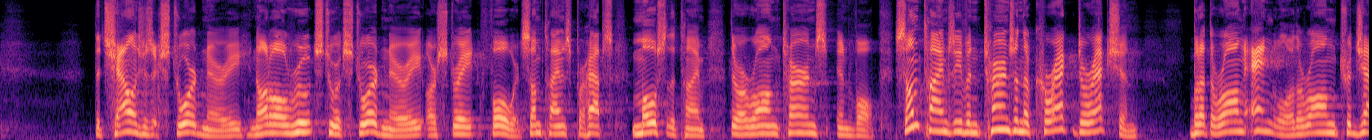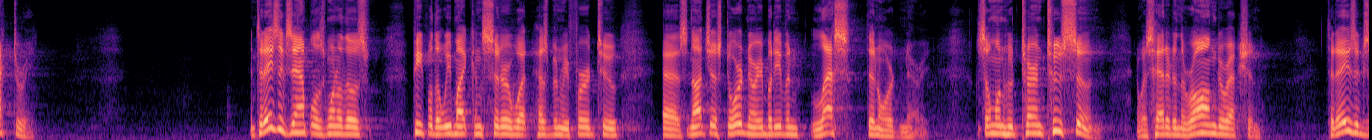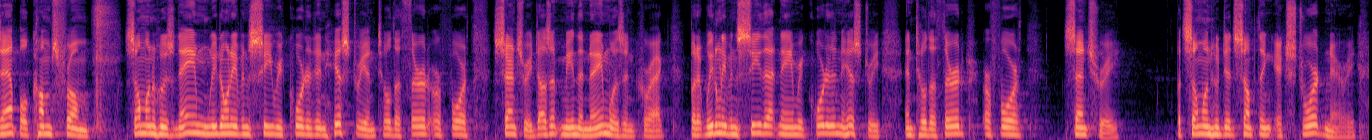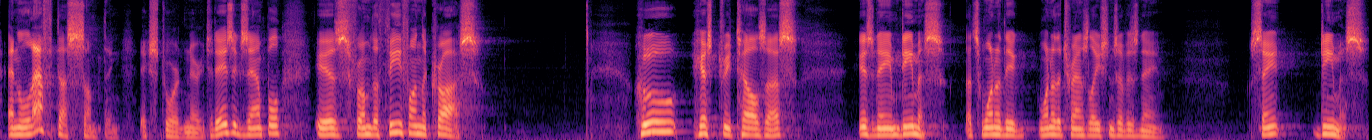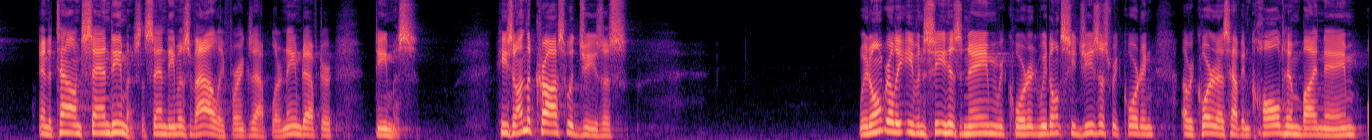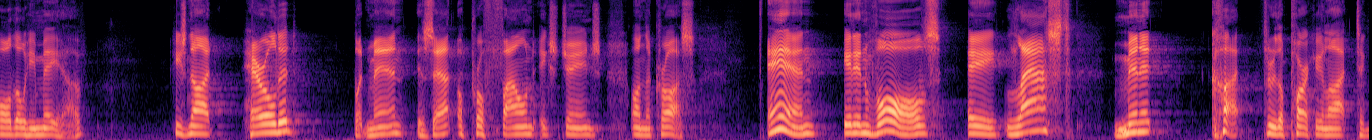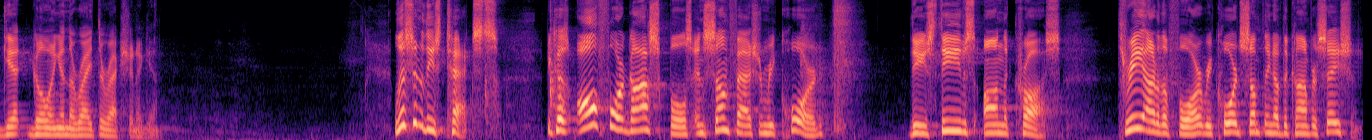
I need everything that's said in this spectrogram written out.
the challenge is extraordinary. Not all routes to extraordinary are straightforward. Sometimes, perhaps most of the time, there are wrong turns involved. Sometimes, even turns in the correct direction, but at the wrong angle or the wrong trajectory. And today's example is one of those people that we might consider what has been referred to as not just ordinary, but even less than ordinary. Someone who turned too soon and was headed in the wrong direction. Today's example comes from someone whose name we don't even see recorded in history until the third or fourth century. Doesn't mean the name was incorrect, but we don't even see that name recorded in history until the third or fourth century but someone who did something extraordinary and left us something extraordinary. Today's example is from the thief on the cross, who history tells us is named Dismas. That's one of the, one of the translations of his name. St. Dismas. In the town San Dimas, the San Dimas Valley, for example, are named after Dismas. He's on the cross with Jesus. We don't really even see his name recorded. We don't see Jesus recording, uh, recorded as having called him by name, although he may have. He's not heralded, but man, is that a profound exchange on the cross. And it involves a last minute cut through the parking lot to get going in the right direction again. Listen to these texts because all four Gospels, in some fashion, record these thieves on the cross. Three out of the four record something of the conversation.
